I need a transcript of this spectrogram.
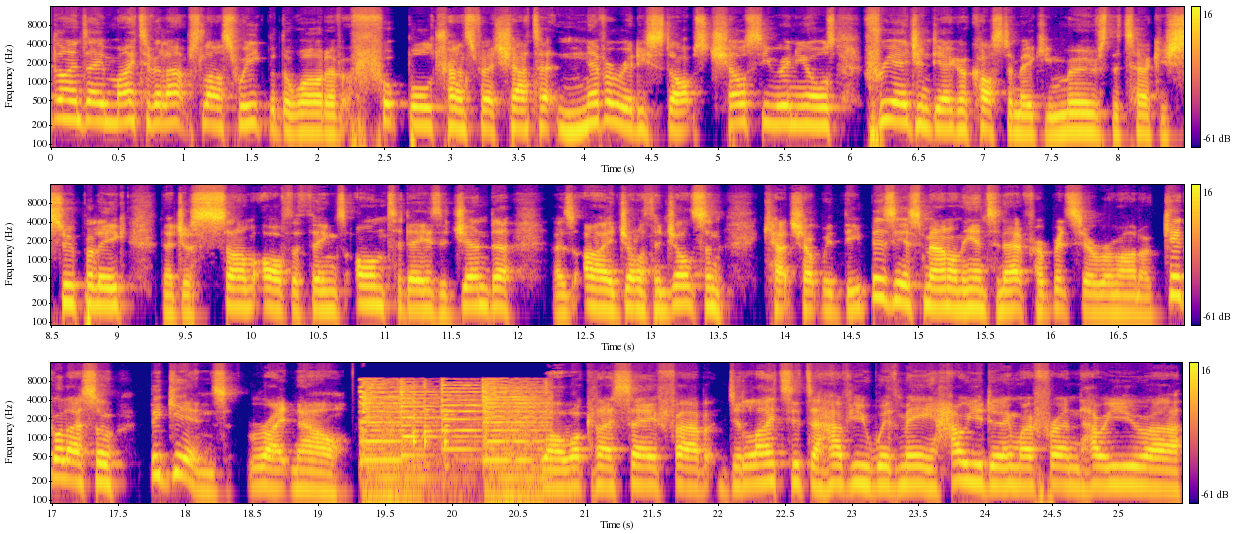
Deadline day might have elapsed last week, but the world of football transfer chatter never really stops. Chelsea renewals, free agent Diego Costa making moves, the Turkish Super League. They're just some of the things on today's agenda as I, Jonathan Johnson, catch up with the busiest man on the internet, Fabrizio Romano. Golazo begins right now. Well, what can I say, Fab? Delighted to have you with me. How are you doing, my friend? How are you uh,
